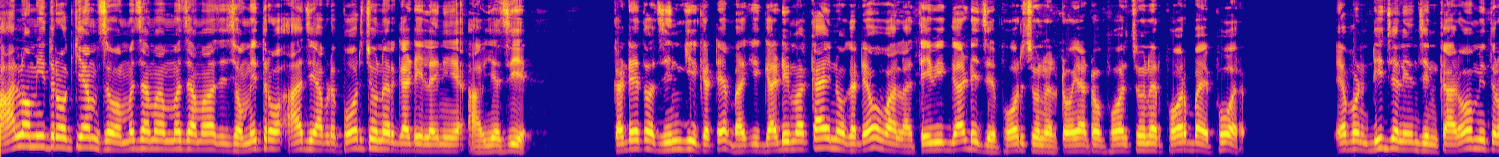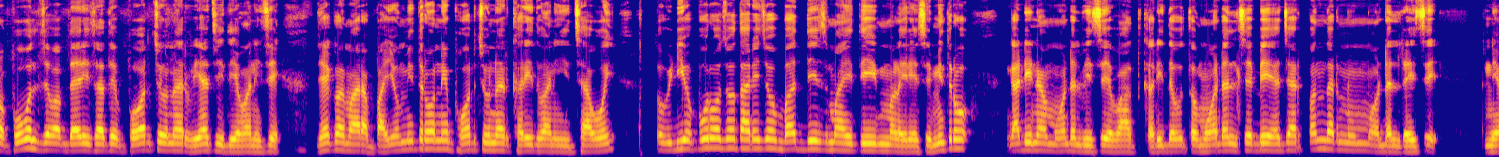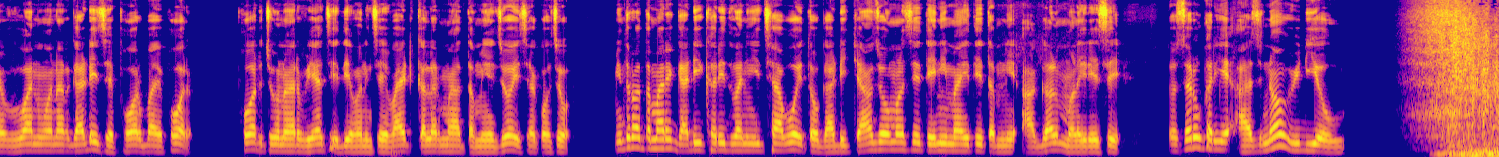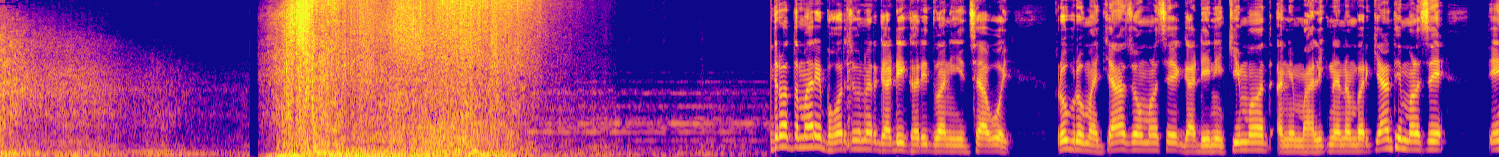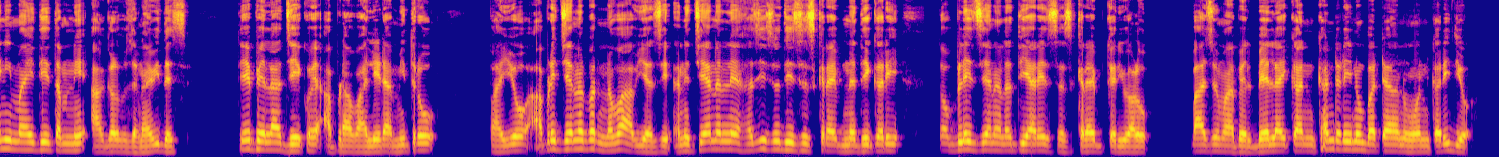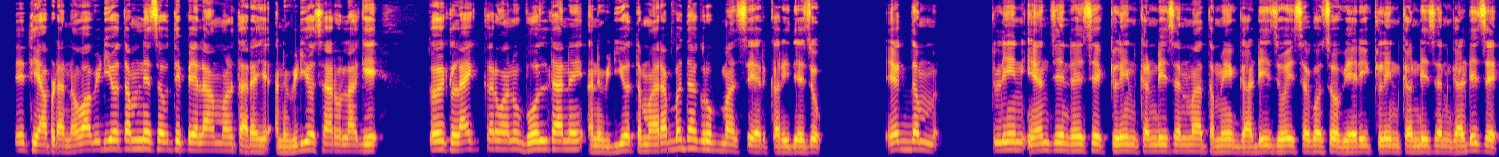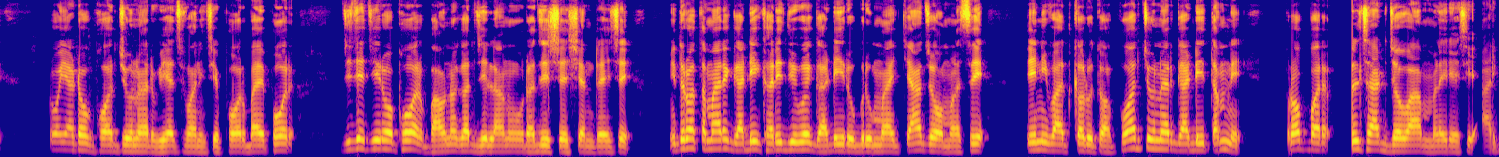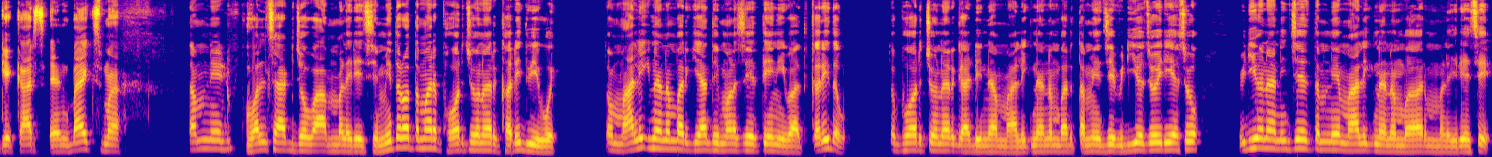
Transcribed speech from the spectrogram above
હાલો મિત્રો, કેમ છો? મજામાં મજામાં જ છો. મિત્રો, આજે આપણે ફોર્ચ્યુનર ગાડી લઈને આવીએ છીએ. ઘટે તો જિંદગી ઘટે, બાકી ગાડીમાં કાંઈ ન ઘટે વાલા. તેવી ગાડી છે Fortuner Toyota Fortuner four by four એ પણ ડીઝલ એન્જિન કાર હો મિત્રો, ફૂલ જવાબદારી સાથે ફોર્ચ્યુનર વેચી દેવાની છે. જે કોઈ મારા ભાઈઓ મિત્રોને ફોર્ચ્યુનર ખરીદવાની ઈચ્છા હોય, તો વીડિયો પૂરો જોતા રહેજો. બધી જ માહિતી મળી રહેશે. મિત્રો, ગાડીના મોડલ વિશે વાત કરી દઉં તો મોડલ છે બે હજાર પંદરનું મોડલ રહેશે. અને વન ઓનર ગાડી છે ફોર બાય ફોર ફોર્ચ્યુનર વેચી દેવાની છે વ્હાઇટ કલરમાં તમે જોઈ શકો છો. મિત્રો, તમારે ગાડી ખરીદવાની ઈચ્છા હોય તો ગાડી ક્યાં જોવા મળશે તેની માહિતી તમને આગળ મળી રહેશે. તો શરૂ કરીએ આજનો વીડિયો. મિત્રો, તમારે ફોર્ચ્યુનર ગાડી ખરીદવાની ઈચ્છા હોય, રૂબરૂમાં ક્યાં જોવા મળશે, ગાડીની કિંમત અને માલિકના નંબર ક્યાંથી મળશે તેની માહિતી તમને આગળ જણાવી દઈશ. તે પહેલાં જે કોઈ આપણા વાલીડા મિત્રો, ભાઈઓ આપણી ચેનલ પર નવા આવ્યા છે અને ચેનલને હજી સુધી સબસ્ક્રાઇબ નથી કરી, તો પ્લીઝ ચેનલ અત્યારે સબસ્ક્રાઇબ કરી વાળો. બાજુમાં આપેલ બે લાઇકન ઘંટડીનું બટન ઓન કરી દો તેથી આપણા નવા વીડિયો તમને સૌથી પહેલાં મળતા રહે અને વીડિયો સારો લાગે, તો એક લાઇક કરવાનું ભૂલતા નહીં અને વીડિયો તમારા બધા ગ્રુપમાં શેર કરી દેજો. એકદમ ક્લીન એન્જિન રહેશે ક્લીન કન્ડિશનમાં તમે ગાડી જોઈ શકો છો વેરી ક્લીન કન્ડિશન ગાડી છે. ટોયાટો ફોર્ચ્યુનર વેચવાની છે four by four GJ zero four Bhavnagar જિલ્લાનું રજિસ્ટ્રેશન રહેશે. મિત્રો, તમારે ગાડી ખરીદવી હોય, ગાડી રૂબરૂમાં ક્યાં જોવા મળશે તેની વાત કરું તો આ ફોર્ચ્યુનર ગાડી તમને પ્રોપર વલસાડ જોવા મળી રહેશે. આરકે કાર્સ એન્ડ બાઇક્સમાં તમને વલસાડ જોવા મળી રહેશે. મિત્રો, તમારે ફોર્ચ્યુનર ખરીદવી હોય તો માલિકના નંબર ક્યાંથી મળશે તેની વાત કરી દઉં. તો ફોર્ચ્યુનર ગાડીના માલિકના નંબર તમે જે વીડિયો જોઈ રહ્યા છો, વિડીયોના નીચે તમને માલિકના નંબર મળી રહેશે.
